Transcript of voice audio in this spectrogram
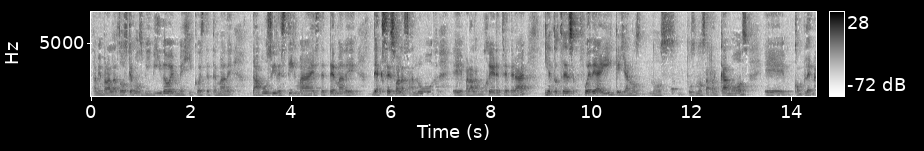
también para las dos que hemos vivido en México este tema de tabús y de estigma, este tema de, acceso a la salud eh, para la mujer, etcétera. Y entonces fue de ahí que ya nos, nos, pues nos arrancamos eh, con plena.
